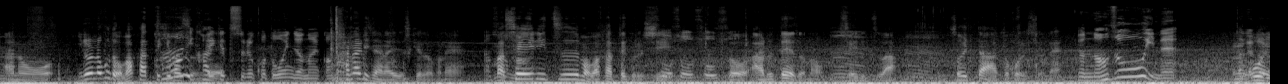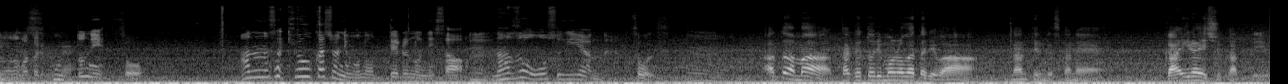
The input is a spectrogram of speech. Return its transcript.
うん。あのいろんなことが分かってきかますんで。なり解決すること多いんじゃないかな。かなりじゃないですけどもねまあ成立も分かってくるしそうそうそうそそううある程度の成立は、うそういったところですよね。んいや謎多いね。だけど多いんですよ、ね、本当に。そう。あんなさ教科書にも載ってるのにさ、うん。謎多すぎやんね。そうです。あとはまあ竹取物語はなんていうんですかね。外来種かっていう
